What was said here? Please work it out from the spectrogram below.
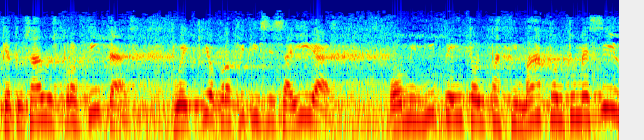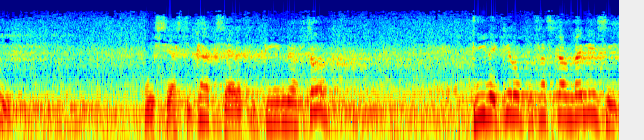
και τους άλλους προφήτας που εκεί ο προφήτης Ισαΐας ομιλεί περί των παθημάτων του Μεσσίου. Ουσιαστικά ξέρετε τι είναι αυτό; Τι είναι εκείνο που θα σκανδαλίσει;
